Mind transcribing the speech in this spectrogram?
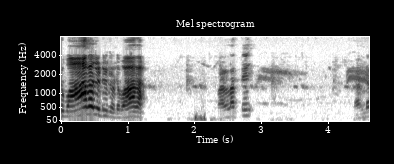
ഒരു വാഗ കിട്ടിയിട്ടുണ്ട് വാഗ വള്ളത്തിൽ രണ്ട്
